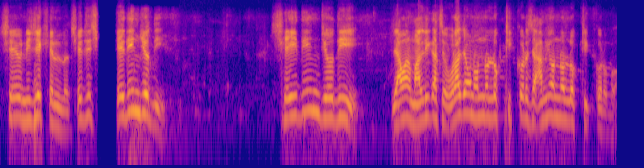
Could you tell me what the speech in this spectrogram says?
সে নিজে খেললো। সে যে সেদিন যদি সেই দিন যদি যে আমার মালিক আছে, ওরা যেমন অন্য লোক ঠিক করেছে, আমি অন্য লোক ঠিক করব।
